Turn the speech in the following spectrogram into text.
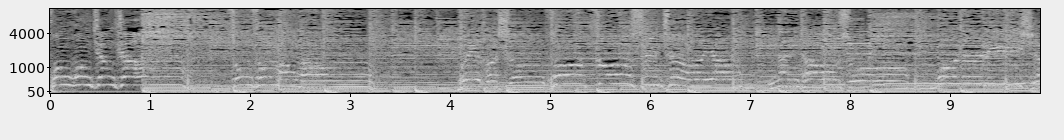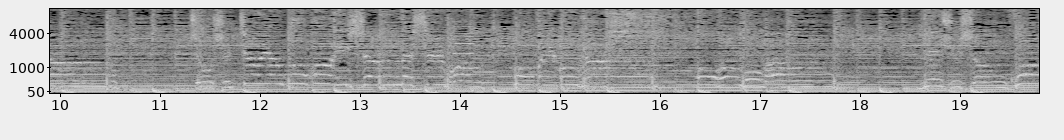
慌慌张张，匆匆忙忙，为何生活总是这样？难道说我的理想就是这样去生活。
